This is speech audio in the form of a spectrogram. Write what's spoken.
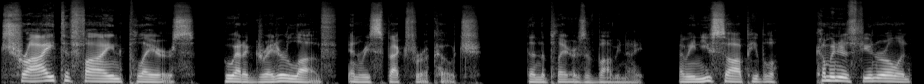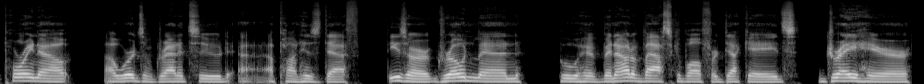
try to find players who had a greater love and respect for a coach than the players of Bobby Knight. I mean, you saw people coming to his funeral and pouring out uh, words of gratitude uh, upon his death. These are grown men who have been out of basketball for decades, gray hair,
